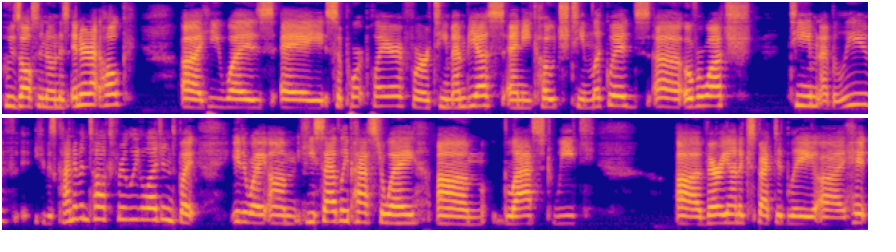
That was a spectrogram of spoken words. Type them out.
who's also known as Internet Hulk. Uh, he was a support player for Team EnVyUs, and he coached Team Liquid's uh, Overwatch team, and I believe he was kind of in talks for League of Legends, but either way, um, he sadly passed away um, last week, uh, very unexpectedly. Uh, hit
